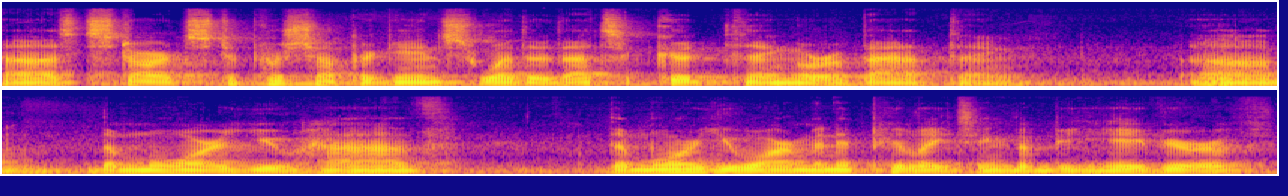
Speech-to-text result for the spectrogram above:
uh, starts to push up against whether that's a good thing or a bad thing. Um, the more you have, the more you are manipulating the behavior of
